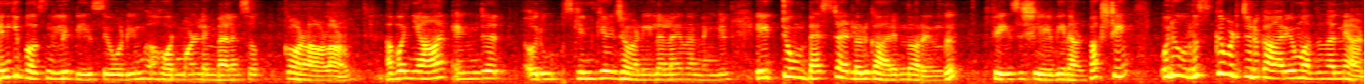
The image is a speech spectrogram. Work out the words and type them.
എനിക്ക് പേഴ്സണലി പി സി ഒടിയും ഹോർമോണൽ ഇംബാലൻസും ഒക്കെ ഉള്ള ആളാണ്. അപ്പോൾ ഞാൻ എന്റെ ഒരു സ്കിൻ കെയർ ജേണിയിൽ അല്ലെന്നുണ്ടെങ്കിൽ ഏറ്റവും ബെസ്റ്റ് ആയിട്ടുള്ള ഒരു കാര്യം എന്ന് പറയുന്നത് ഫേസ് ഷേവ് ചെയ്യുന്നതാണ്. പക്ഷേ ഒരു റിസ്ക് പിടിച്ചൊരു കാര്യവും അത് തന്നെയാണ്.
